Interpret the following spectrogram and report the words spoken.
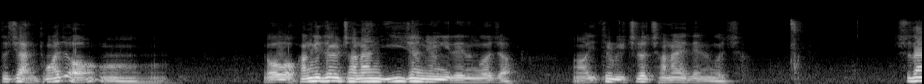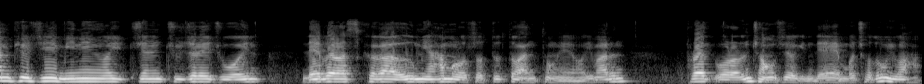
뜻이 안 통하죠. 어. 요 관계절 전환 이전형이 되는 거죠. 어, 이틀 위치로 전환해야 되는 거죠. 수단 표시의 미닝의 주제는 주절의 주어인 네브라스카가 의미함으로써 뜻도 안 통해요. 이 말은 프렛 워럴은 정수역인데 뭐 저도 이거 하-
